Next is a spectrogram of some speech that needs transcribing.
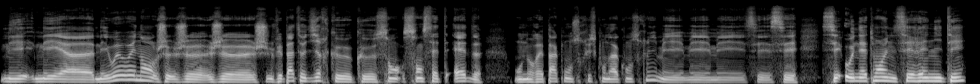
Mais mais euh, mais ouais ouais non je je je je vais pas te dire que que sans sans cette aide on n'aurait pas construit ce qu'on a construit mais mais mais c'est c'est c'est honnêtement une sérénité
